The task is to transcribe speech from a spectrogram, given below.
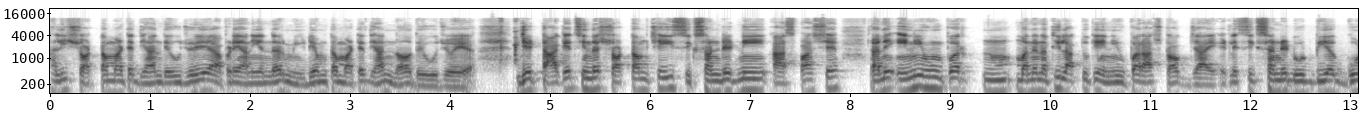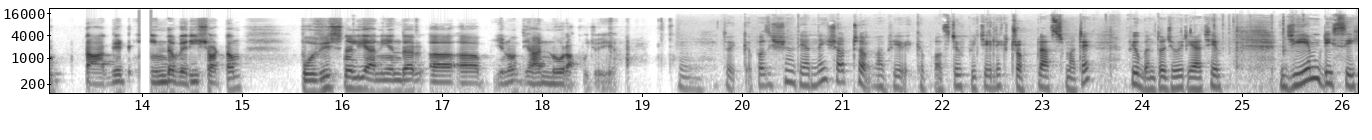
ખાલી શોર્ટ ટર્મ માટે ધ્યાન દેવું જોઈએ, આપણે આની અંદર મીડિયમ ટર્મ માટે ધ્યાન ન દેવું જોઈએ. જે targets in the short term છે એ સિક્સ હંડ્રેડની આસપાસ છે અને એની ઉપર મને નથી લાગતું કે એની ઉપર આ સ્ટોક જાય. એટલે six hundred would be a good target in the very short term positionally આની અંદર યુ નો ધ્યાન ન રાખવું જોઈએ. તો એક પોઝિશન ધ્યાન નહીં શોર્ટ ટર્મ વ્યૂ એક પોઝિટિવ પીજી ઇલેક્ટ્રોપ્લાસ્ટ માટે વ્યૂ બનતો જોઈ રહ્યા છે જીએમડીસી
